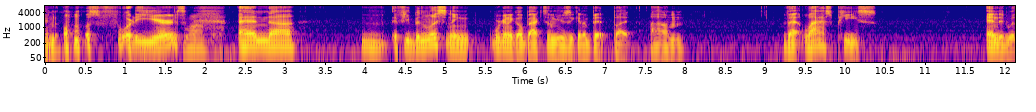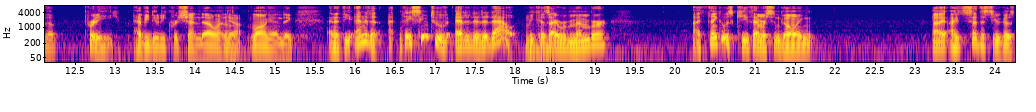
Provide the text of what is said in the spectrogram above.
in almost 40 years. Wow. And uh, if you've been listening, we're going to go back to the music in a bit, but um, that last piece ended with a pretty heavy duty crescendo and Yeah. a long ending. And at the end of it, they seem to have edited it out because I remember, I think it was Keith Emerson going, I, I said this to you, he goes,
